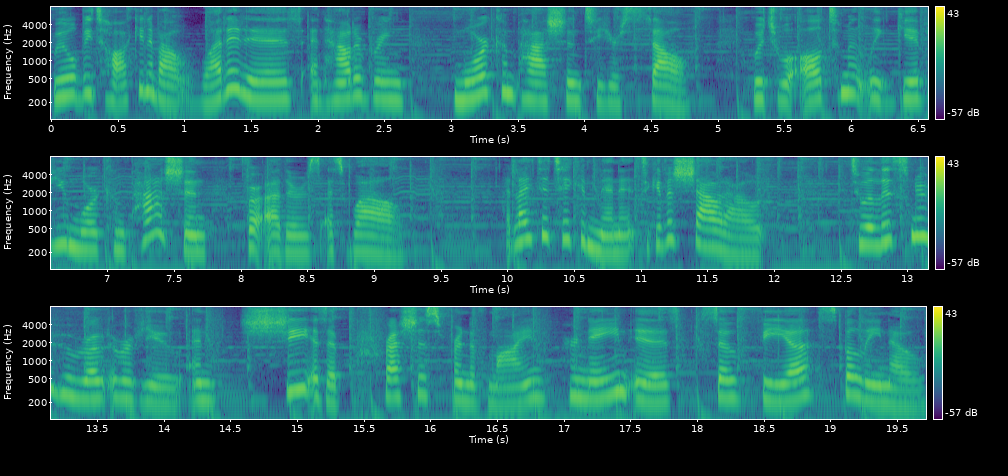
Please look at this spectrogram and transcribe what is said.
We will be talking about what it is and how to bring more compassion to yourself, which will ultimately give you more compassion for others as well. I'd like to take a minute to give a shout out to a listener who wrote a review, and she is a precious friend of mine. Her name is Sophia Spallino.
